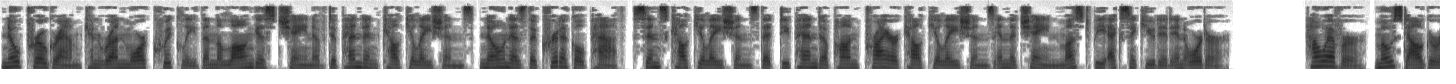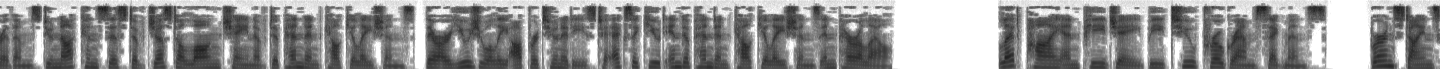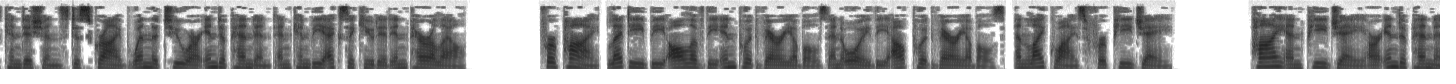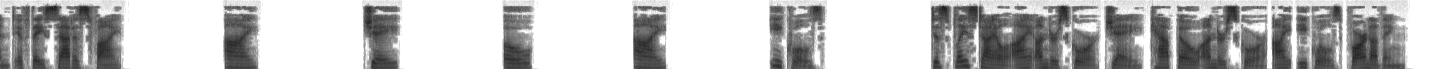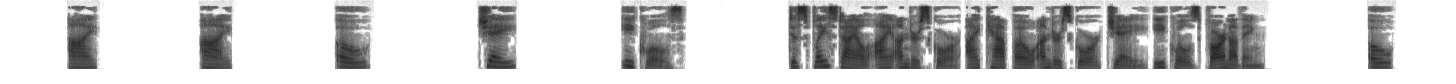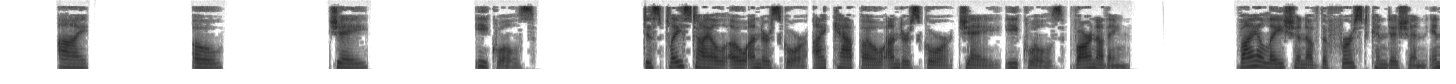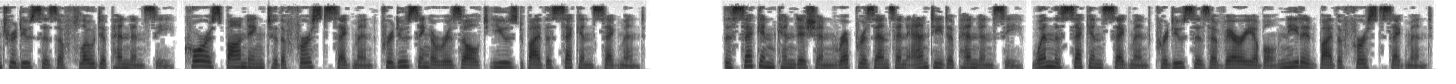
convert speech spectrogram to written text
No program can run more quickly than the longest chain of dependent calculations known as the critical path, since calculations that depend upon prior calculations in the chain must be executed in order. However, most algorithms do not consist of just a long chain of dependent calculations, there are usually opportunities to execute independent calculations in parallel. Let pi and pj be two program segments. Bernstein's conditions describe when the two are independent and can be executed in parallel. For pi, let e be all of the input variables and oi the output variables, and likewise for pj. Pi and pj are independent if they satisfy i j o i equals display style i underscore j cap o underscore i equals var nothing. I i o j equals display style i underscore i cap o underscore j equals var nothing. O i o j equals display style o underscore i cap o underscore j equals var nothing Violation of the first condition introduces a flow dependency, corresponding to the first segment producing a result used by the second segment. The second condition represents an anti-dependency, when the second segment produces a variable needed by the first segment.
